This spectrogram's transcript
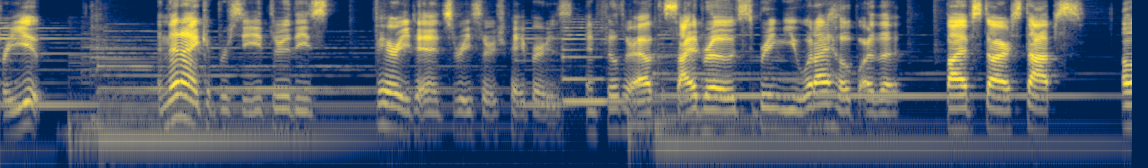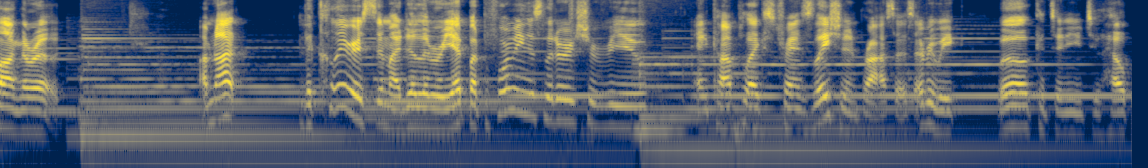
for you. And then I can proceed through these very dense research papers and filter out the side roads to bring you what I hope are the five star stops along the road. I'm not the clearest in my delivery yet, but performing this literature review and complex translation process every week will continue to help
